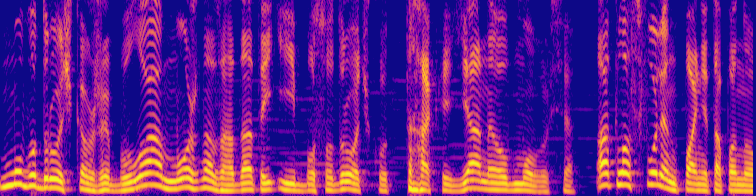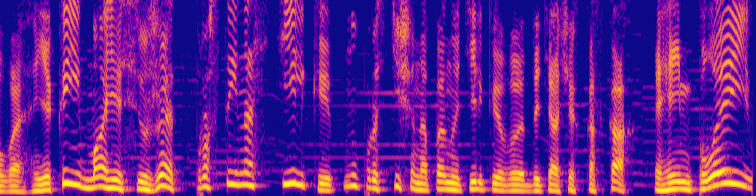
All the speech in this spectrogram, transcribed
Мободрочка вже була, можна згадати і босодрочку. Так, я не обмовився. Атлас Fallen, пані та панове, який має сюжет, простий настільки, ну простіше, напевно, тільки в дитячих казках. Геймплей,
